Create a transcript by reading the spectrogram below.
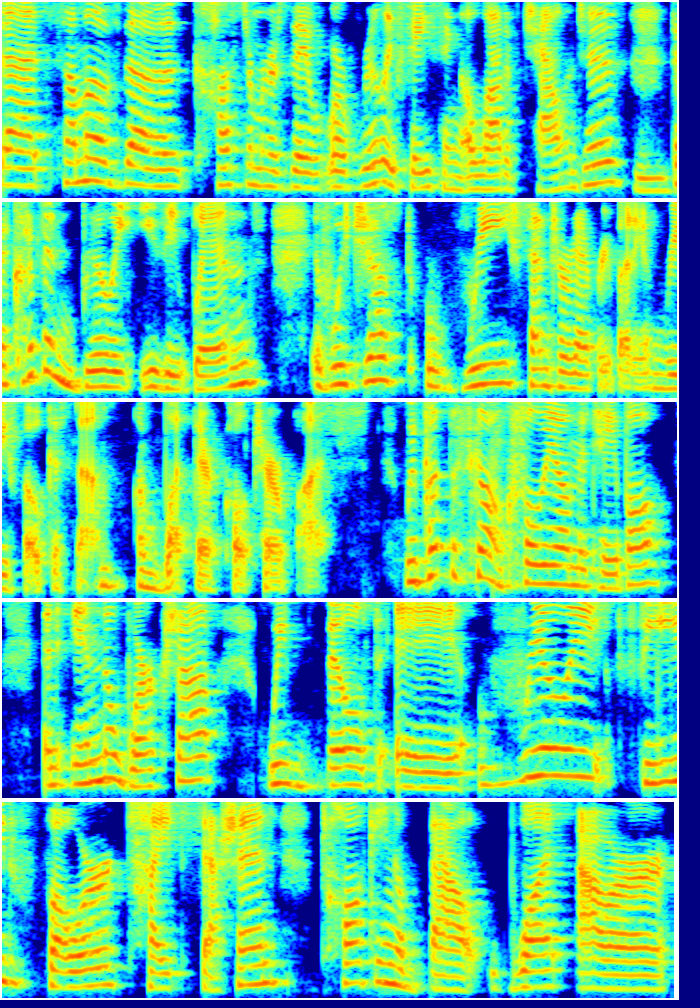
that some of the customers they were really facing a lot of challenges mm. that could have been really easy wins if we just recentered everybody and refocused them on what their culture was we put the skunk fully on the table. And in the workshop, we built a really feed forward type session talking about what our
